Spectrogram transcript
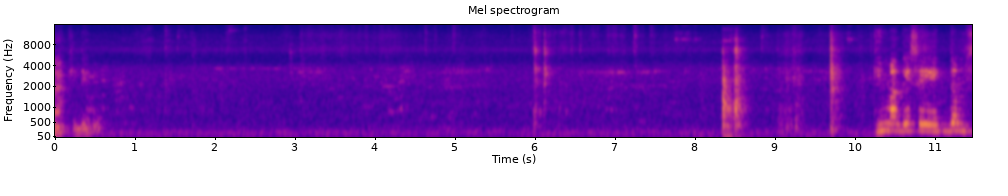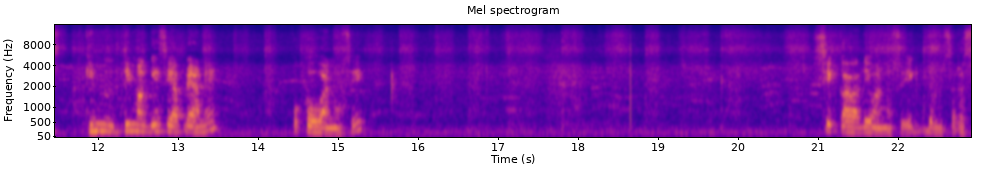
નાખી દેવું. ધીમા ગેસે એકદમ ધીમા ગેસે આપણે આને પકવવાનું છે. શેકાવા દેવાનો છે એકદમ સરસ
